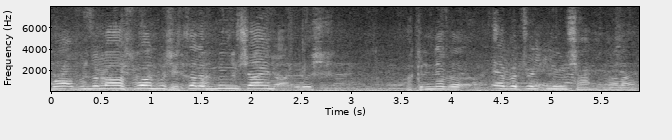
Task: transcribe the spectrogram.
Apart from the last one, which is selling moonshine, wish I could never ever drink moonshine in my life.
